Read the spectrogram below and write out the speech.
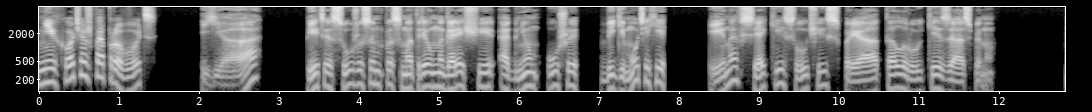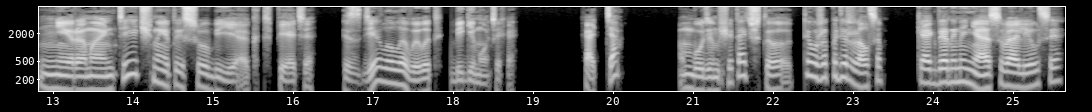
Не хочешь попробовать? Я? Петя с ужасом посмотрел на горящие огнем уши бегемотихи и на всякий случай спрятал руки за спину. «Не романтичный ты субъект, Петя», — сделала вывод бегемотиха. «Хотя, будем считать, что ты уже подержался, когда на меня свалился».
